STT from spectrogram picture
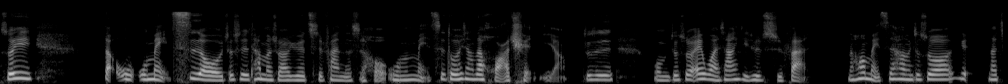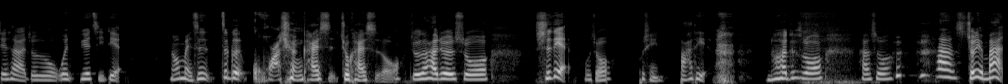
所以到。我我每次哦，就是他们说要约吃饭的时候，我们每次都会像在划拳一样，就是我们就说，哎，晚上一起去吃饭。然后每次他们就说约，那接下来就是问约几点。然后每次这个划拳开始就开始喽，就是他就是说十点，我说不行，八点。然后他就说，他说那九点半，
